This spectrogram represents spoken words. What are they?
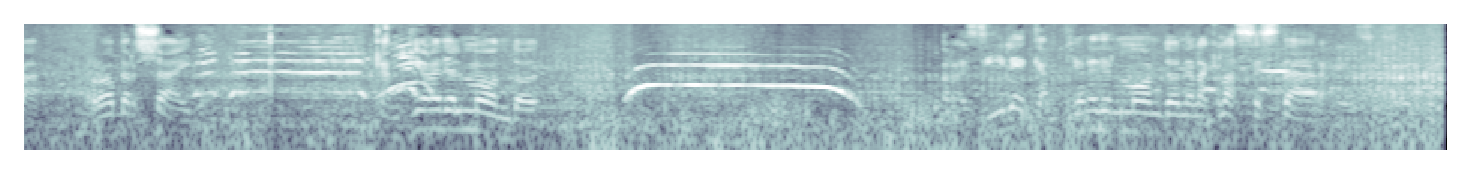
Qua, Robert Scheid, campione del mondo. Brasile, campione del mondo nella classe star.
